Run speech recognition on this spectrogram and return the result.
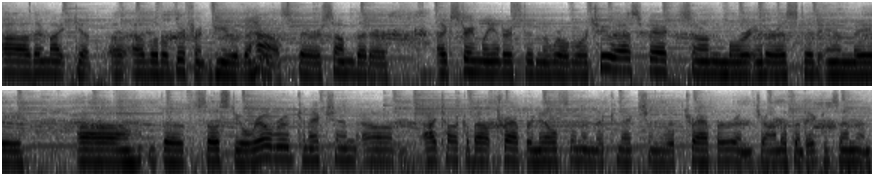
uh, they might get a, a, little different view of the house. There are some that are extremely interested in the World War II aspect, some more interested in the uh, the Celestial Railroad connection. Um, I talk about Trapper Nelson and the connection with Trapper and Jonathan Dickinson and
